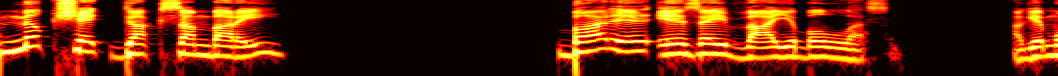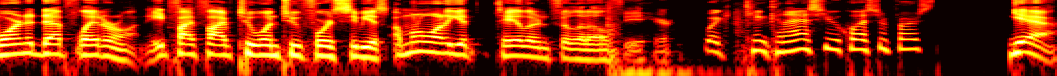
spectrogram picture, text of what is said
milkshake duck somebody. But it is a valuable lesson. I'll get more into depth later on. 855 2124 CBS. I'm going to want to get Taylor in Philadelphia here. Wait, can can I ask you a question first? Yeah.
